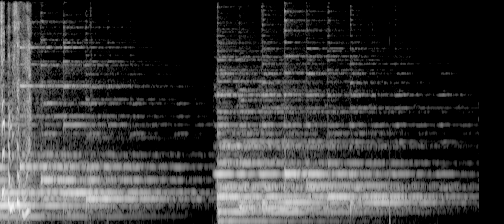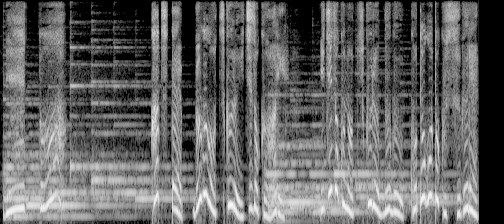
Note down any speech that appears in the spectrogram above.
ちょっと見せて。えー、っと、かつて武具を作る一族あり、一族の作る武具ことごとく優れ、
